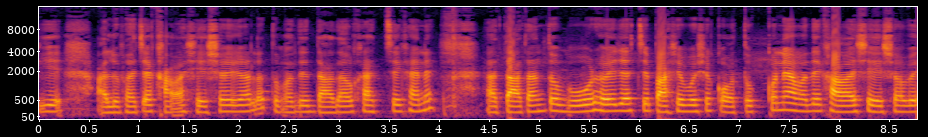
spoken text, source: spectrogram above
দিয়ে আলু ভাজা খাওয়া শেষ হয়ে গেল। তোমাদের দাদাও খাচ্ছে এখানে। আর তাতান তো বোর হয়ে যাচ্ছে, পাশে বসে কতক্ষণে আমাদের খাওয়া শেষ হবে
